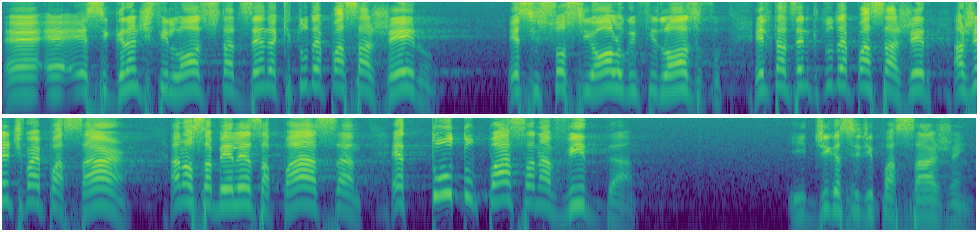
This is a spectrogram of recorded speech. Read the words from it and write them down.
é, é, esse grande filósofo está dizendo é que tudo é passageiro. Esse sociólogo e filósofo, ele está dizendo que tudo é passageiro. A gente vai passar, a nossa beleza passa, é tudo passa na vida. E diga-se de passagem,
